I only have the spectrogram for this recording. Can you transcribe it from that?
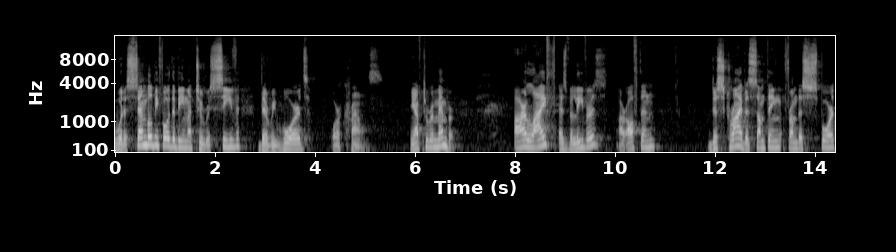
would assemble before the bema to receive their rewards or crowns. You have to remember, our life as believers are often described as something from the sport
